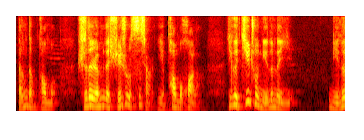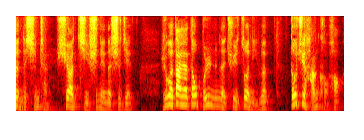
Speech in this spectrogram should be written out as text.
等等泡沫，使得人们的学术思想也泡沫化了。一个基础理论的一理论的形成需要几十年的时间。如果大家都不认真的去做理论，都去喊口号，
